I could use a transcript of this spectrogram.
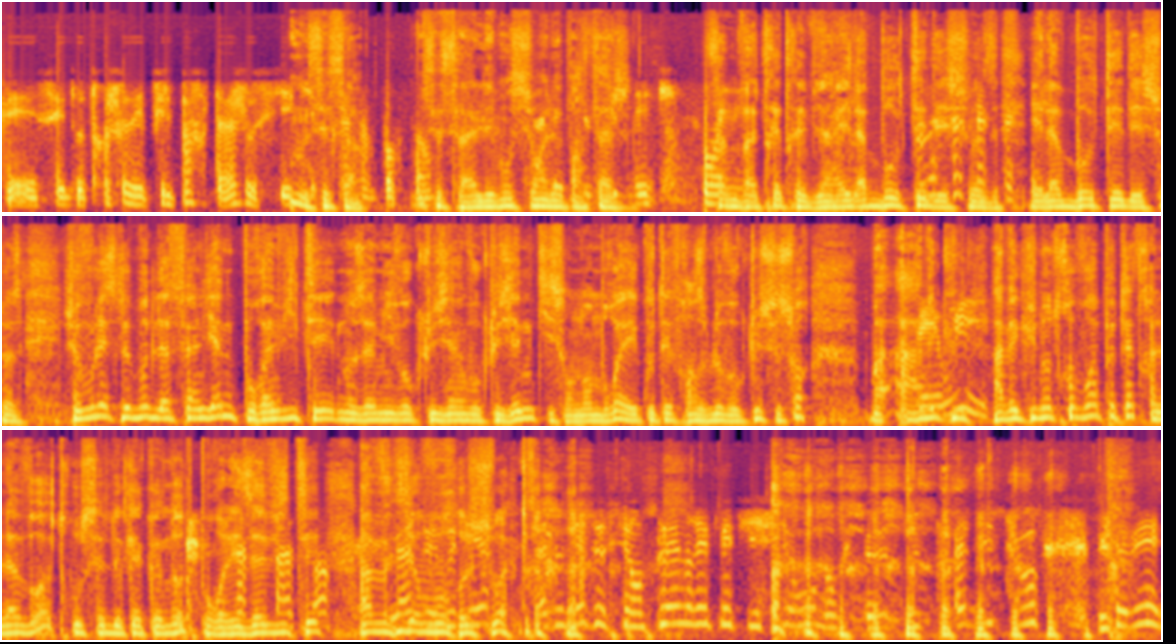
C'est c'est d'autres choses. Et puis le partage aussi, c'est ça. important. C'est ça, l'émotion et le avec partage. Ça me va très très bien. Et la beauté des choses. Et la beauté des choses. Je vous laisse le mot de la fin, Liane, pour inviter nos amis vauclusiens et vauclusiennes qui sont nombreux à écouter France Bleu Vaucluse ce soir, bah, avec, Eh oui. une, avec une autre voix, peut-être la vôtre ou celle de quelqu'un d'autre, pour les inviter à Là, venir vous vous dire, rejoindre. là, dire, je suis en pleine répétition, donc je suis pas du tout. Vous savez,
